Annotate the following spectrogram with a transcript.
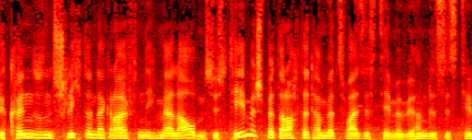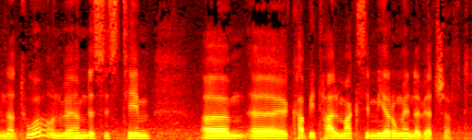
Wir können es uns schlicht und ergreifend nicht mehr erlauben. Systemisch betrachtet haben wir zwei Systeme. Wir haben das System Natur und wir haben das System ähm, äh, Kapitalmaximierung in der Wirtschaft.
